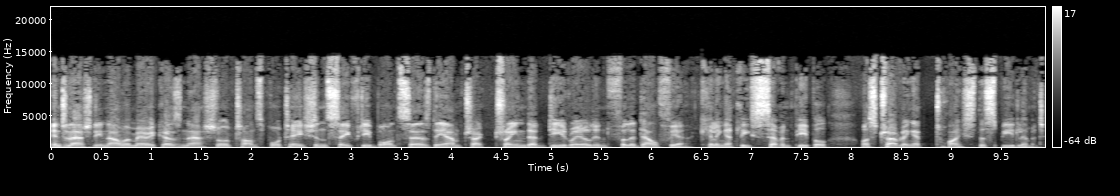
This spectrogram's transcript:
Internationally now, America's National Transportation Safety Board says the Amtrak train that derailed in Philadelphia, killing at least seven people, was traveling at twice the speed limit.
